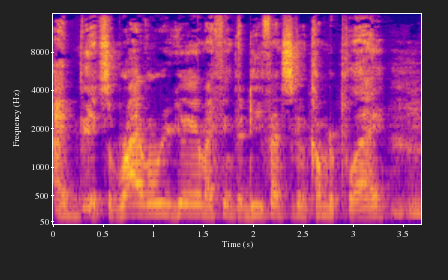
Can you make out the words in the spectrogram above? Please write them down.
I, it's a rivalry game. I think the defense is going to come to play. Mm-hmm.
